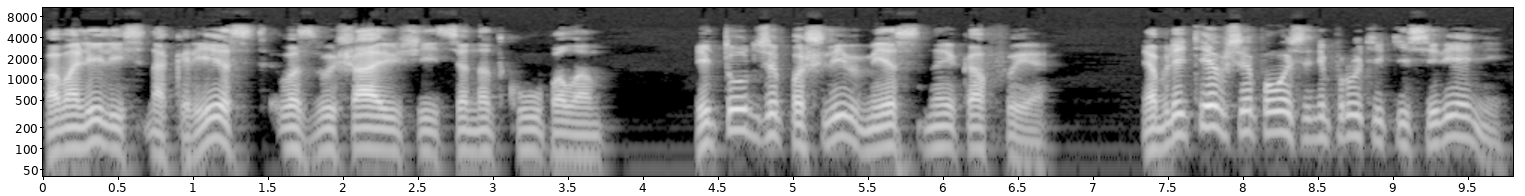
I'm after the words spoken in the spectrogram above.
помолились на крест, возвышающийся над куполом, и тут же пошли в местное кафе. Облетевшие по осени прутики сирени,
